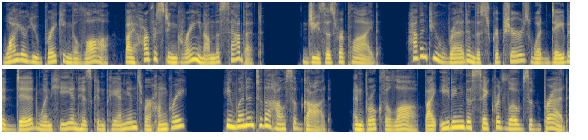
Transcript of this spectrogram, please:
Why are you breaking the law by harvesting grain on the Sabbath? Jesus replied, Haven't you read in the Scriptures what David did when he and his companions were hungry? He went into the house of God and broke the law by eating the sacred loaves of bread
